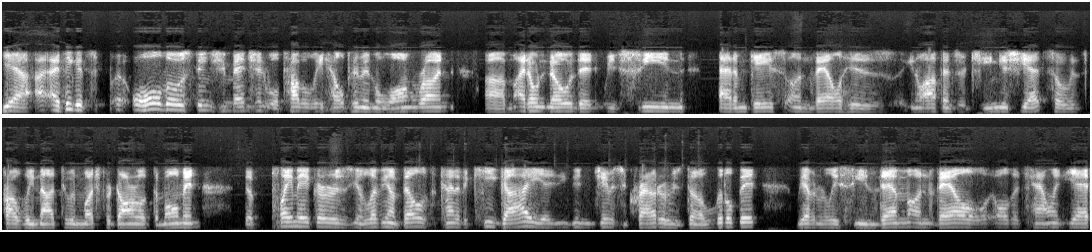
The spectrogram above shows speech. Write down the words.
Yeah, I think it's all those things you mentioned will probably help him in the long run. Um, I don't know that we've seen Adam Gase unveil his you know offensive genius yet, so it's probably not doing much for Darnold at the moment. The playmakers, you know, Le'Veon Bell is kind of the key guy. Even Jamison Crowder, who's done a little bit, we haven't really seen them unveil all the talent yet.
